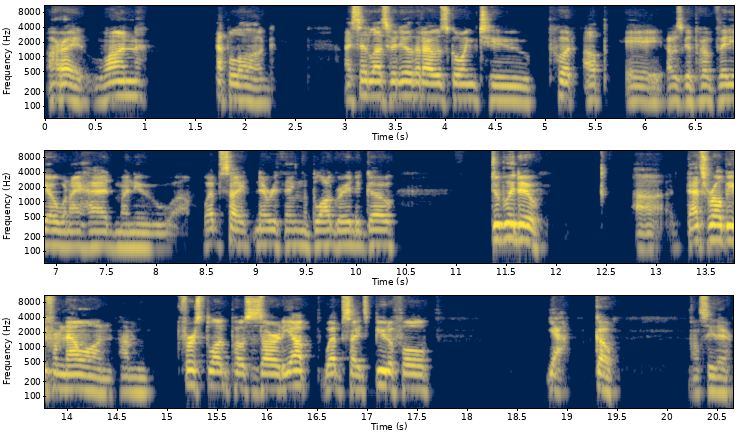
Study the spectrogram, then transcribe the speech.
All right, one epilogue. I said last video that I was going to put up a I was going to put up a video when I had my new uh, website and everything, the blog ready to go. Doobly doo. Uh, that's where I'll be from now on. I'm first blog post is already up. Website's beautiful. Yeah, go. I'll see you there.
